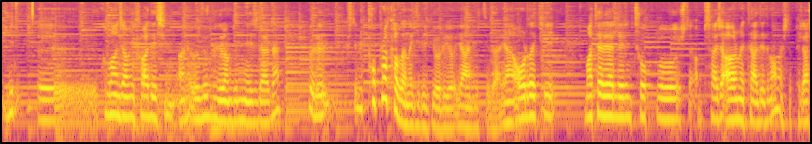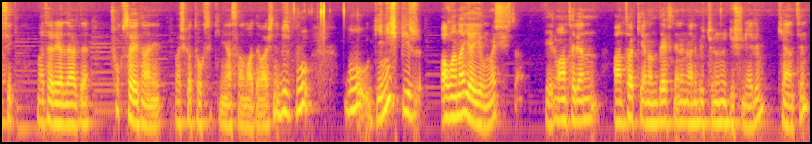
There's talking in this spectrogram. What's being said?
bir e, kullanacağım ifade için hani özür diliyorum dinleyicilerden böyle işte bir toprak alanı gibi görüyor yani iktidar. Yani oradaki materyallerin çokluğu işte sadece ağır metal dedim ama işte plastik materyallerde çok sayıda hani başka toksik kimyasal madde var. Şimdi biz bu bu geniş bir alana yayılmış işte diyelim Antalya'nın Antakya'nın Defne'nin hani bütününü düşünelim kentin.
